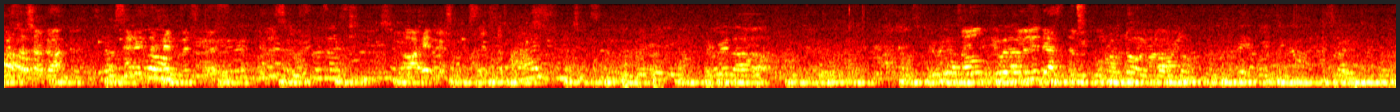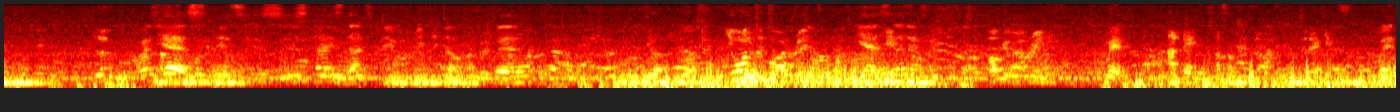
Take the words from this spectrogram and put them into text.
Mr. Shadra, and is the head mistress of the school. Our head mistress. So, you will lead us the people around. No, no, no. Look. Yes, it's, it's, it's, nice that they will pick it up. Where? You want it to read? Yes, let them read it Okay, we'll read. Where? At the to the kids. Where?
